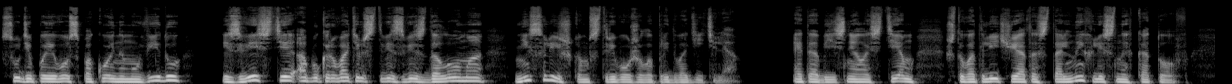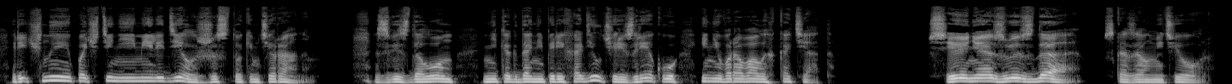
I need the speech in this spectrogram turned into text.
Судя по его спокойному виду, известие об укрывательстве звездолома не слишком встревожило предводителя. Это объяснялось тем, что в отличие от остальных лесных котов, речные почти не имели дел с жестоким тираном. Звездолом никогда не переходил через реку и не воровал их котят. «Синяя звезда», — сказал Метеор,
